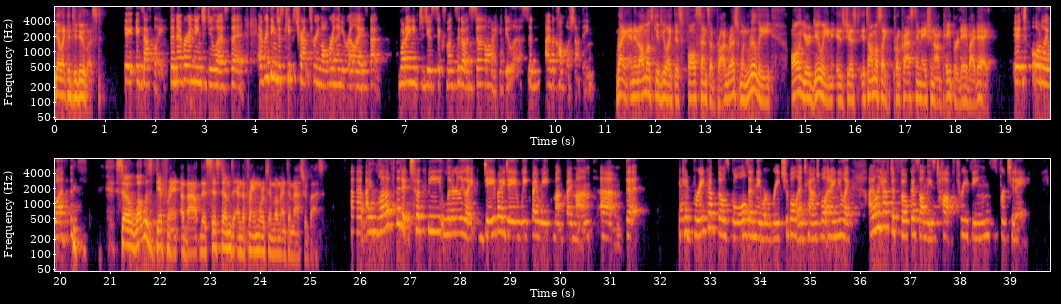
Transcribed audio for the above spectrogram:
Yeah, like a to-do list. It, exactly. The never-ending to-do list that everything just keeps transferring over, and then you realize that what I need to do six months ago is still on my to-do list, and I've accomplished nothing. Right, and it almost gives you like this false sense of progress when really all you're doing is just it's almost like procrastination on paper day by day. It totally was. So, what was different about the systems and the frameworks in Momentum Masterclass? Uh, I loved that it took me literally like day by day, week by week, month by month, um, that I could break up those goals and they were reachable and tangible. And I knew like I only have to focus on these top three things for today.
